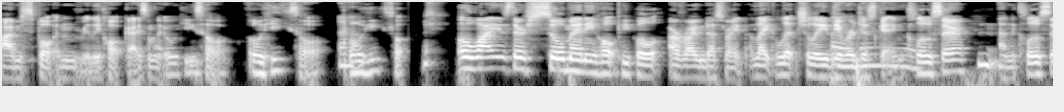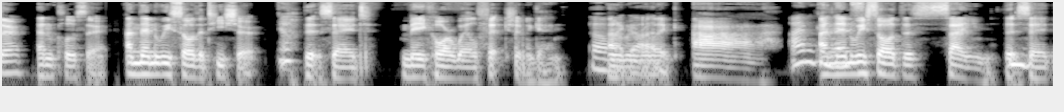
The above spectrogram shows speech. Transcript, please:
I'm spotting really hot guys. I'm like, oh, he's hot. Oh, he's hot. Uh-huh. Oh, he's hot. oh, why is there so many hot people around us right now? Like literally, they Oh, were just getting closer Mm. and closer and closer. And then we saw the T-shirt that said "Make Orwell fiction again." Oh my and we god. were like, ah. I'm And then we saw this sign that Mhm. said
